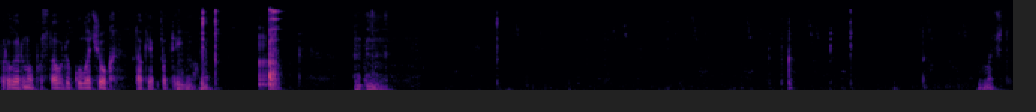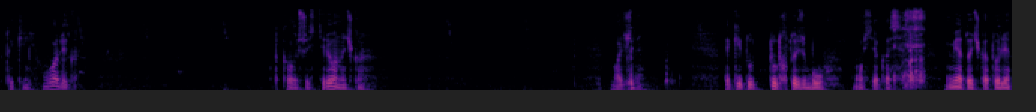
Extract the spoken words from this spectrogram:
проверну, поставлю кулачок так, як потрібно. Бачите, такий валік. Така ось шестереночка. Бачите? Такий тут, тут хтось був. Ось якась меточка, то ли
